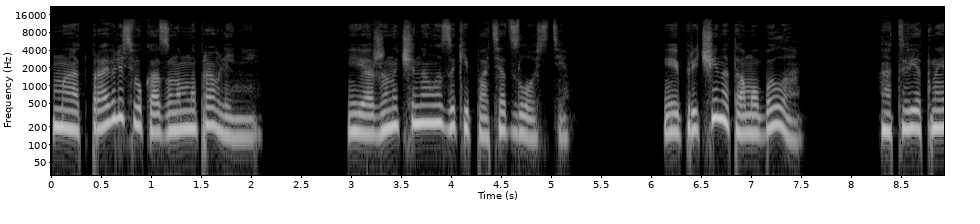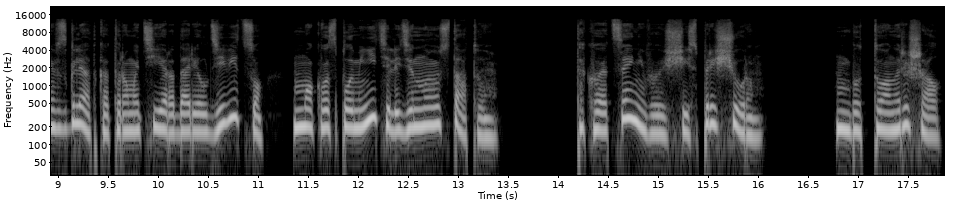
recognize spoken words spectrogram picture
Мы отправились в указанном направлении. Я же начинала закипать от злости. И причина тому была. Ответный взгляд, которым Этьер дарил девицу, мог воспламенить ледяную статую. Такой оценивающий, с прищуром. Будто он решал,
